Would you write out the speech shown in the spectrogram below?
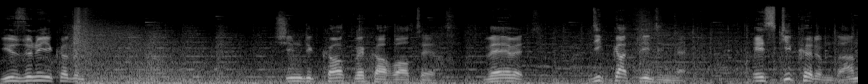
Yüzünü yıkadım. Şimdi kalk ve kahvaltı et. Ve evet, dikkatli dinle. Eski karımdan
